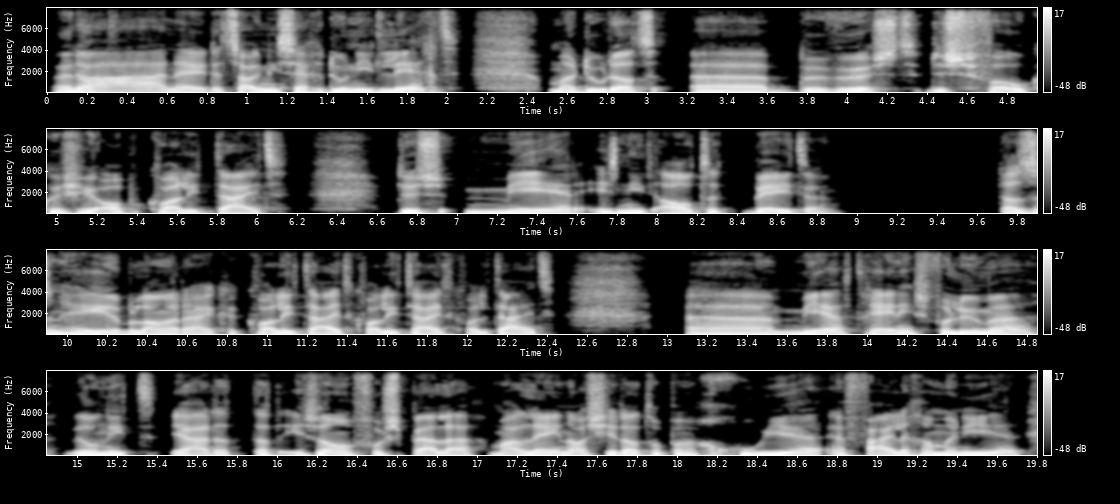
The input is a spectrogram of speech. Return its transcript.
En dat- nou, nee, dat zou ik niet zeggen. Doe niet licht, maar doe dat eh, bewust. Dus focus je op kwaliteit. Dus meer is niet altijd beter. Dat is een hele belangrijke. Kwaliteit, kwaliteit, kwaliteit. Eh, meer trainingsvolume wil niet, ja, dat, dat is wel een voorspeller. Maar alleen als je dat op een goede en veilige manier.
